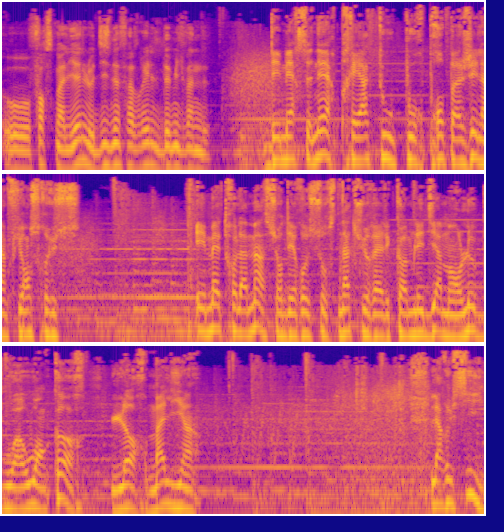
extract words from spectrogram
aux, forces maliennes le 19 avril 2022. Des mercenaires prêts à tout pour propager l'influence russe et mettre la main sur des ressources naturelles comme les diamants, le bois ou encore l'or malien. La Russie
